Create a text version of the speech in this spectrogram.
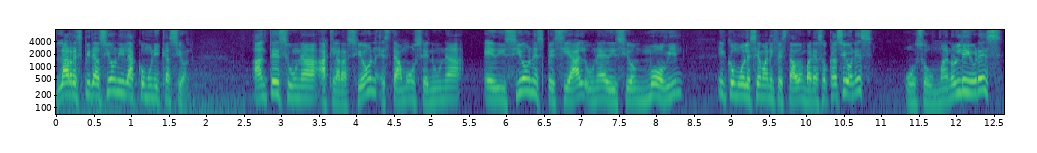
la respiración y la comunicación. Antes una aclaración, estamos en una edición especial, una edición móvil, y como les he manifestado en varias ocasiones, uso manos libres,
